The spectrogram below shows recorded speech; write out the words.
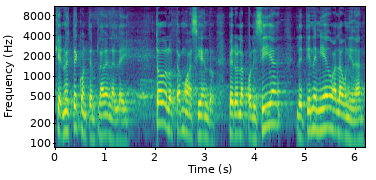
que no esté contemplada en la ley. Todo lo estamos haciendo, pero la policía le tiene miedo a la unidad.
